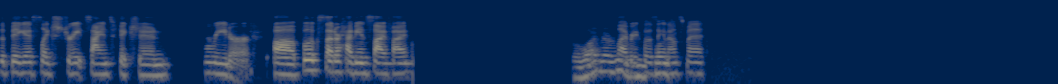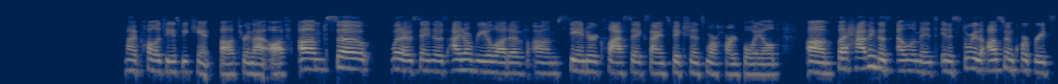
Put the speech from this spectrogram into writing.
the biggest like straight science fiction reader. Uh, books that are heavy in sci-fi. The library, library closing announcement. My apologies, we can't uh, turn that off. Um, so what I was saying though is I don't read a lot of um, standard classic science fiction. It's more hard boiled. Um, but having those elements in a story that also incorporates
